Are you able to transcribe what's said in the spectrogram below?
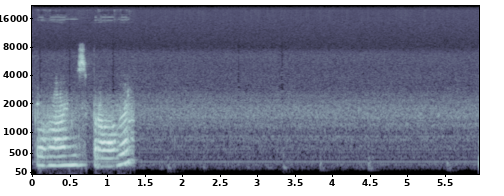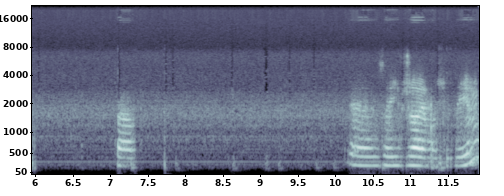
погані справи. Так. Е, заїжджаємо сюди.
